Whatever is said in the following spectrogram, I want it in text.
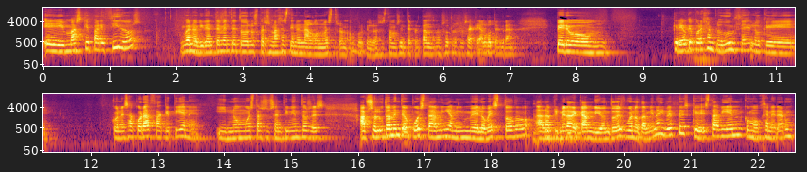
eh, más que parecidos, bueno, evidentemente todos los personajes tienen algo nuestro, ¿no? Porque los estamos interpretando nosotros, o sea que algo tendrán. Pero mm, creo que, por ejemplo, Dulce, lo que con esa coraza que tiene y no muestra sus sentimientos es absolutamente opuesta a mí, a mí me lo ves todo a la primera de cambio. Entonces, bueno, también hay veces que está bien como generar un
